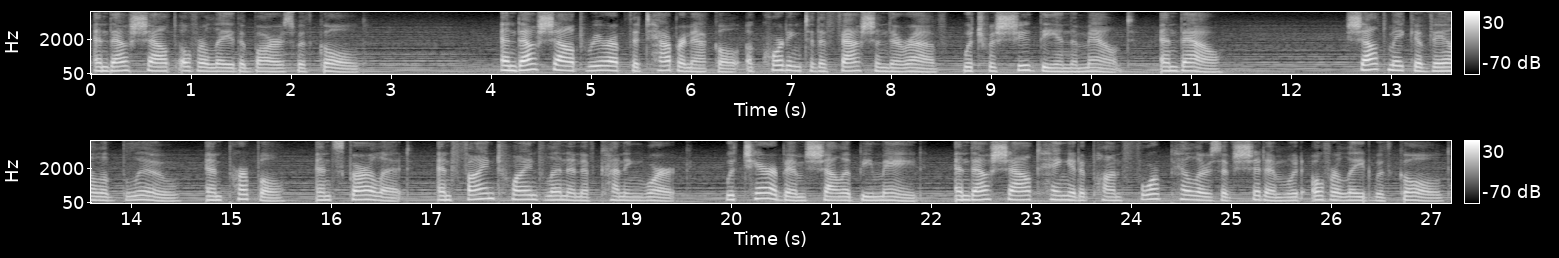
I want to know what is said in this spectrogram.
and thou shalt overlay the bars with gold. And thou shalt rear up the tabernacle according to the fashion thereof, which was shewed thee in the mount, and thou shalt make a veil of blue, and purple, and scarlet, and fine twined linen of cunning work. With cherubims shall it be made, and thou shalt hang it upon four pillars of shittim wood overlaid with gold,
